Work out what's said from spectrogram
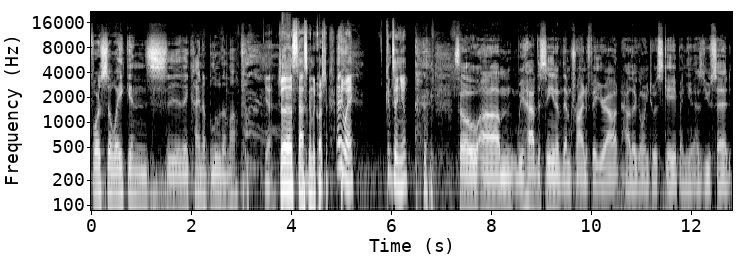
Force Awakens, uh, they kind of blew them up. Yeah, just asking the question. Anyway, continue. So um, we have the scene of them trying to figure out how they're going to escape, and you, as you said,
